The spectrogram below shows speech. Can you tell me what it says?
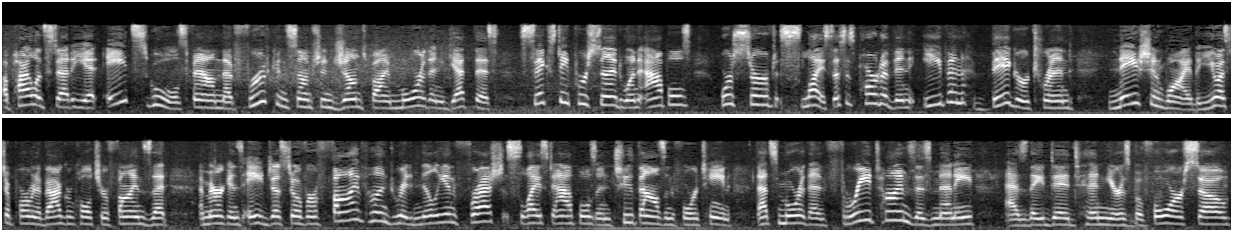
A pilot study at eight schools found that fruit consumption jumped by more than, get this, 60% when apples were served sliced. This is part of an even bigger trend nationwide. The U.S. Department of Agriculture finds that Americans ate just over 500 million fresh sliced apples in 2014. That's more than three times as many as they did 10 years before. So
